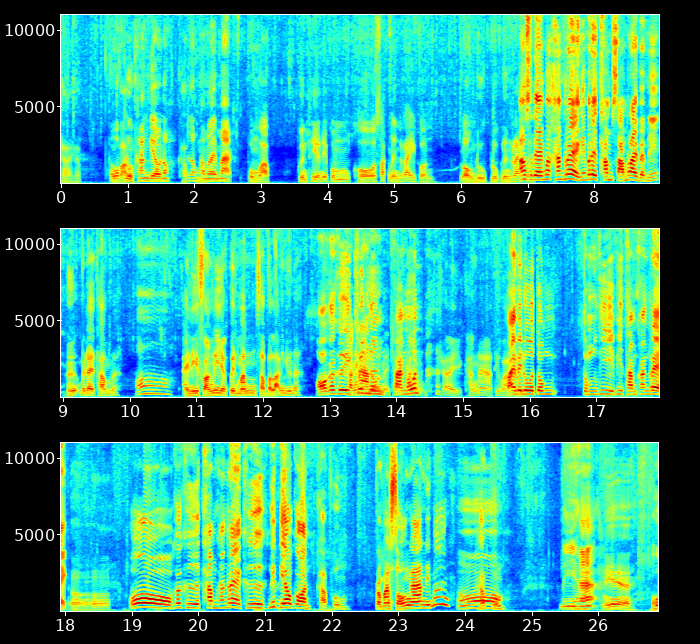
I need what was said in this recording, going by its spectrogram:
ใช่ครับเพราะว่าผมปลูกครั้งเดียวเนาะครับไม่ต้องผมทำอะไรมาก ผมว่าพื้นที่นี้ผมขอสักหนึ่งไร่ก่อน ลองดูปลูกหนึ่งไร่เอาก่แสอนดงว่าครั้งแรกนี่ไม่ได้ทำสามไร่แบบนี้เฮ้ยไม่ได้ทำนะอ๋อไอ้นี่ฝั่งนี้ยังเป็นมันสับปะหลังอยู่นะอ๋อก็คืออีกครึ่งหนึ่งใช่ฝั่งนู้นใช่ข้างหน้าที่ว่าไปไปดูตรงตรงที่พี่ทำครั้งแรกอ๋อโอ้ก็คือทำครั้งแรกคือนิดเดียวก่อนครับ ผมประมาณสองงานนี่มั้งอ๋อครับผมนี่ฮะเนี่ยโอ้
